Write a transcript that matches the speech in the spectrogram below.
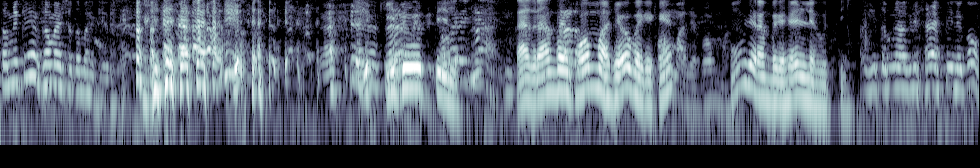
તમે ક્યાં જમાય છે તમારે ઘેર? કીધું તિલ આજ રામભાઈ ફોર્મમાં છે હો ભાઈ કે હું? છે રામભાઈ કે હેલ ને હુતી? એ તમને આગળ સાહેબ પીને કહું.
